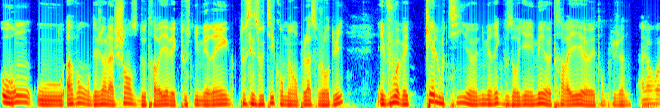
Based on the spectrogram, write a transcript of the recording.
auront ou avons déjà la chance de travailler avec tout ce numérique, tous ces outils qu'on met en place aujourd'hui. Et vous, avec quel outil euh, numérique vous auriez aimé euh, travailler euh, étant plus jeune? Alors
